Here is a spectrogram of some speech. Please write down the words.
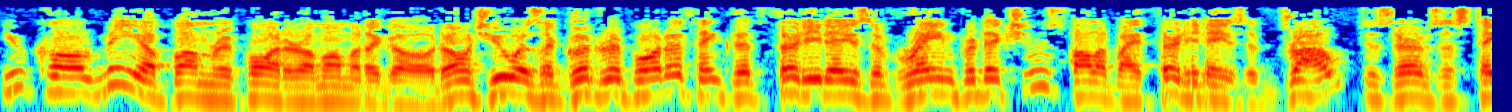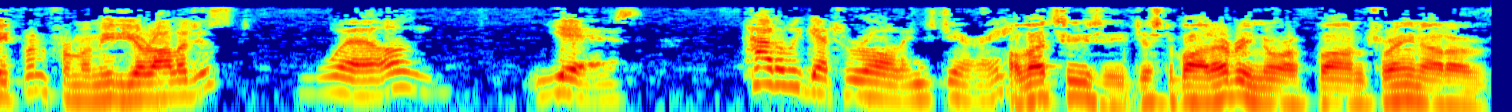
you called me a bum reporter a moment ago. Don't you, as a good reporter, think that 30 days of rain predictions followed by 30 days of drought deserves a statement from a meteorologist? Well, yes. How do we get to Rawlings, Jerry? Well, that's easy. Just about every northbound train out of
